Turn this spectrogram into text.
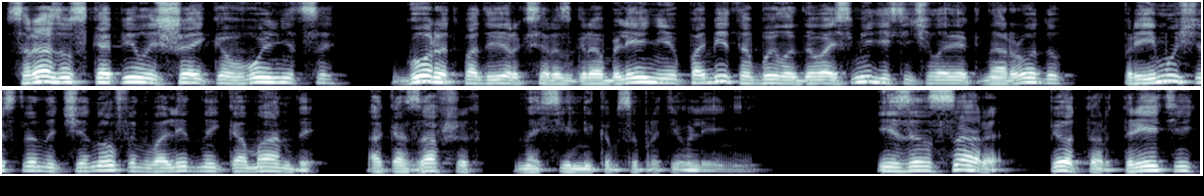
Сразу скопилась шайка вольницы, Город подвергся разграблению, побито было до 80 человек народу, преимущественно чинов инвалидной команды, оказавших насильникам сопротивление. Из Инсара Петр III,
